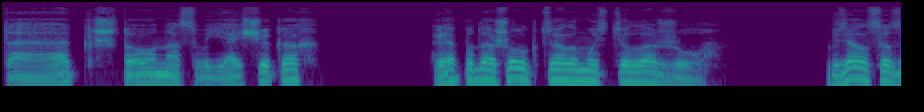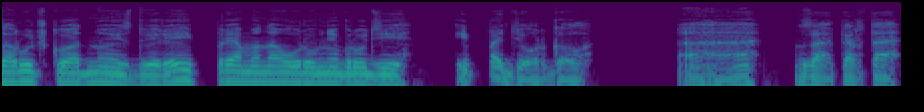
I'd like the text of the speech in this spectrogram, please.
Так, что у нас в ящиках? Я подошел к целому стеллажу. Взялся за ручку одной из дверей прямо на уровне груди и подергал. Ага, заперто.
